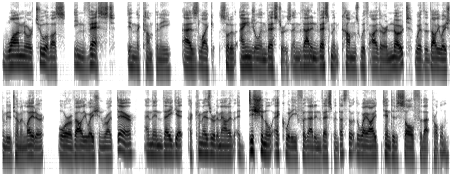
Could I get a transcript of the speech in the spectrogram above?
one or two of us invest in the company as like sort of angel investors. And that investment comes with either a note where the valuation will be determined later or a valuation right there. And then they get a commensurate amount of additional equity for that investment. That's the, the way I tend to solve for that problem.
